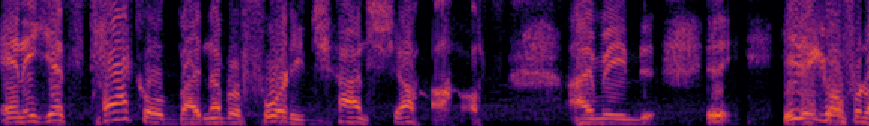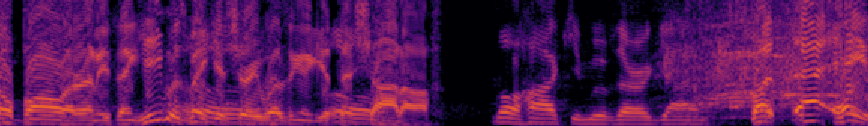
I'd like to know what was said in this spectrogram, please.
and he gets tackled by number 40, John Shaws. I mean, he didn't go for no ball or anything. He was making sure he wasn't going to get that Oh. shot off. Little hockey move there again. But that, hey,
